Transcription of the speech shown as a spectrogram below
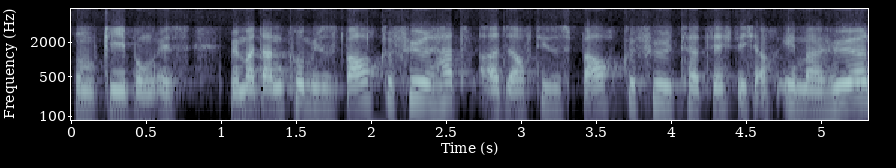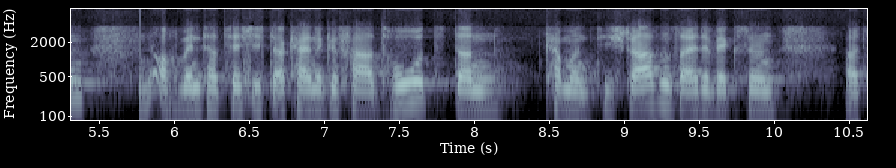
Umgebung ist. Wenn man dann ein komisches Bauchgefühl hat, also auf dieses Bauchgefühl tatsächlich auch immer hören, auch wenn tatsächlich da keine Gefahr droht, dann kann man die Straßenseite wechseln als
